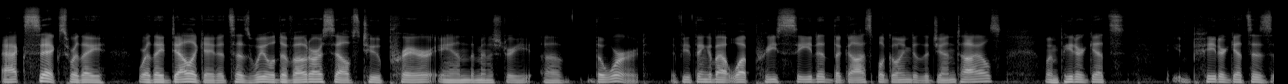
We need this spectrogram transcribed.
Acts 6, where they where they delegate, it says, We will devote ourselves to prayer and the ministry of the word. If you think about what preceded the gospel going to the Gentiles, when Peter gets Peter gets his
